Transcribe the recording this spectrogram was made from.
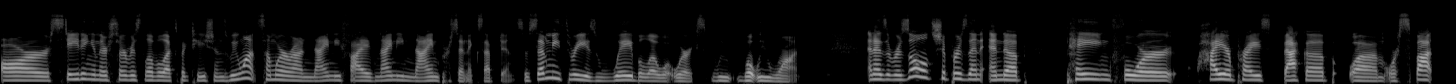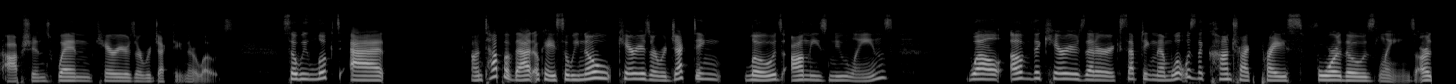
are stating in their service level expectations, we want somewhere around 95, 99% acceptance. So 73 is way below what we're what we want. And as a result, shippers then end up paying for higher priced backup um, or spot options when carriers are rejecting their loads. So we looked at, on top of that, okay, so we know carriers are rejecting loads on these new lanes. Well, of the carriers that are accepting them, what was the contract price for those lanes? Are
